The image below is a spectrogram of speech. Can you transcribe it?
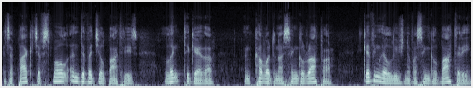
as a package of small individual batteries linked together and covered in a single wrapper, giving the illusion of a single battery.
